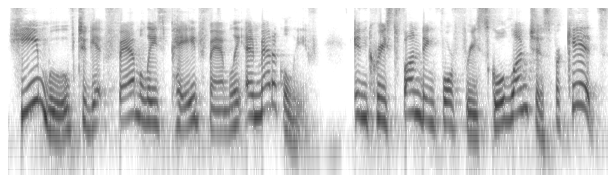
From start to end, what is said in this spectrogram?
he moved to get families paid family and medical leave, increased funding for free school lunches for kids,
